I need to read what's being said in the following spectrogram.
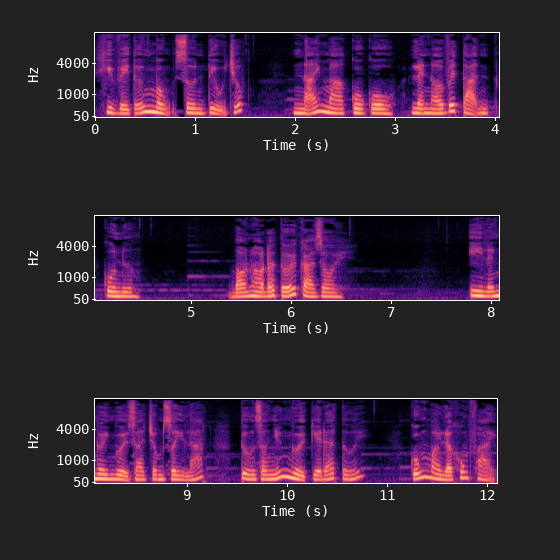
khi về tới mộng sơn tiểu trúc nãi ma cô cô lại nói với tạ cô nương. Bọn họ đã tới cả rồi. Y lại ngây người ra trong giây lát tưởng rằng những người kia đã tới. Cũng may là không phải.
